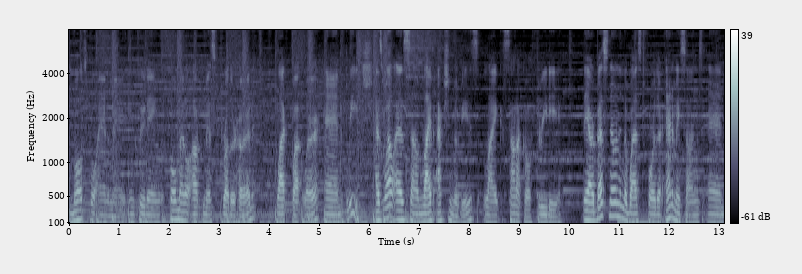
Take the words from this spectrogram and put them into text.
multiple anime, including Full Metal Alchemist Brotherhood, Black Butler, and Bleach, as well as some live action movies like Sadako 3D. They are best known in the West for their anime songs and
